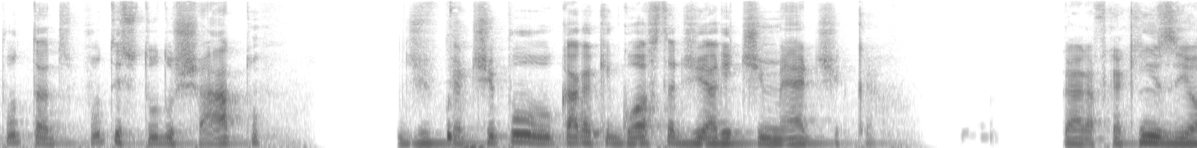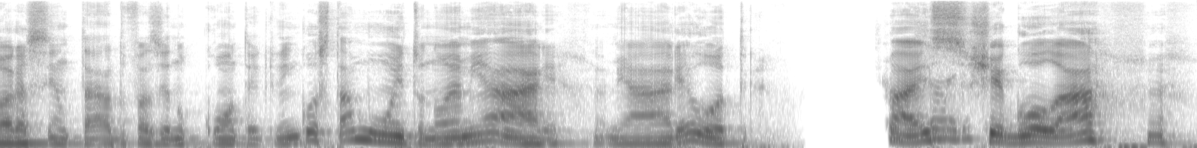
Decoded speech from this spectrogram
Puta, puta estudo chato. De, é tipo o cara que gosta de aritmética. O cara fica 15 horas sentado fazendo conta. Ele nem gostar muito, não é a minha área. A minha área é outra. Mas chegou lá.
